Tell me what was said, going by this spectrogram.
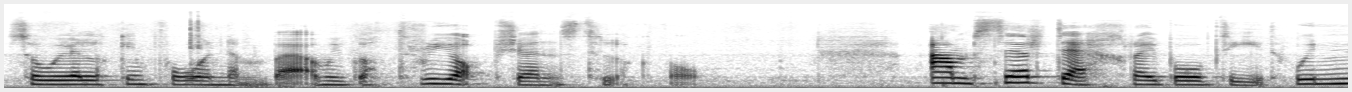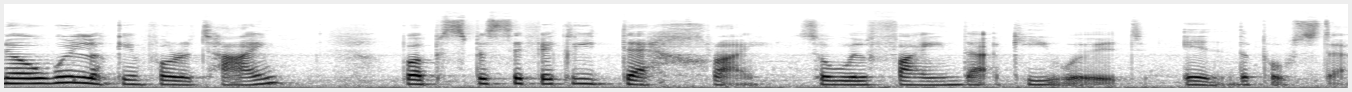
So we're looking for a number, and we've got three options to look for. Amser dechrau bob dydd. We know we're looking for a time, but specifically dechrau. So we'll find that keyword in the poster.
